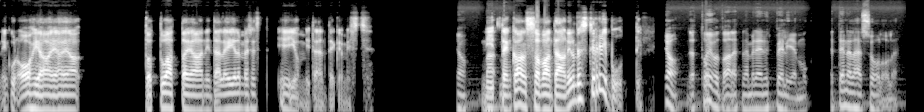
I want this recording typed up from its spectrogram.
niin kuin ohjaaja ja tuottajaa, niin täällä ilmeisesti ei ole mitään tekemistä. Joo. Niiden mä... kanssa, vaan tämä on ilmeisesti rebootti. Joo, ja toivotaan, että ne menee nyt pelien mukaan, ettei ne lähde soloille.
